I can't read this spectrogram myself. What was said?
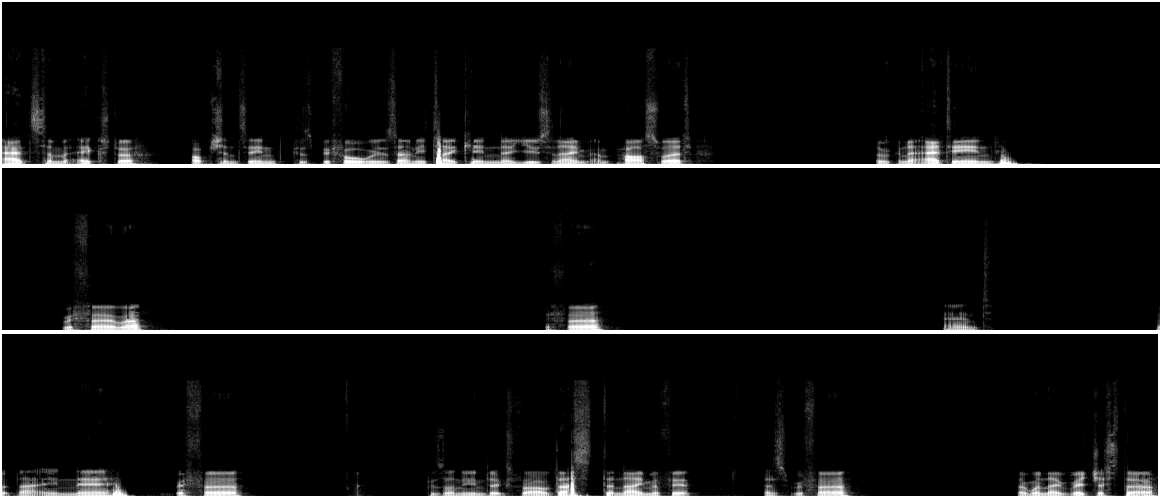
add some extra options in because before we was only taking the username and password. So we're going to add in referrer, refer, and put that in there. Refer. Because on the index file that's the name of it as refer. So when they register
